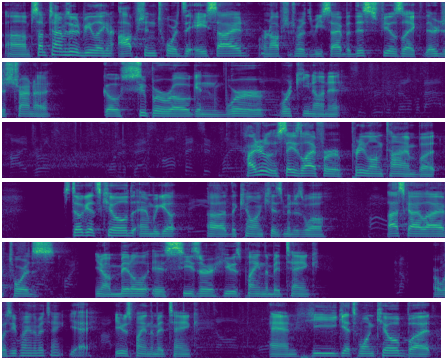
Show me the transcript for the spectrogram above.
Um, sometimes it would be like an option towards the A side or an option towards the B side, but this feels like they're just trying to go super rogue and we're working on it. Hydra stays alive for a pretty long time, but still gets killed, and we get uh, the kill on Kismet as well. Last guy alive towards, you know, middle is Caesar. He was playing the mid tank. Or was he playing the mid tank? Yeah, he was playing the mid tank. And he gets one kill, but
